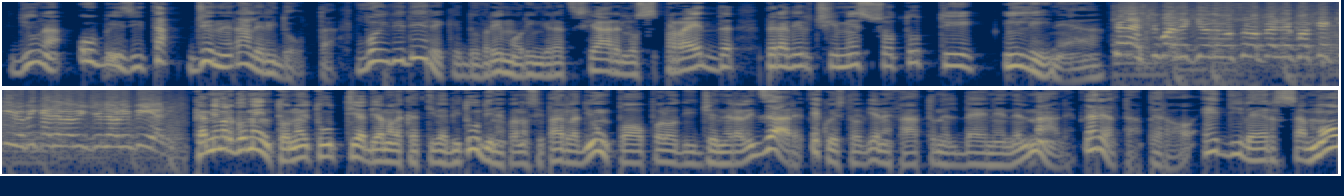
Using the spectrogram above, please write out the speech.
di una obesità generale ridotta. Vuoi vedere che dovremmo ringraziare lo spread per averci messo tutti in linea? Celeste, guarda che io devo solo perdere qualche chilo, mica devo vincere le Olimpiadi. Cambiamo argomento, noi tutti abbiamo la cattiva abitudine quando si parla di un popolo di generalizzare e questo viene fatto nel bene e nel male. La realtà però è diversa, molto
